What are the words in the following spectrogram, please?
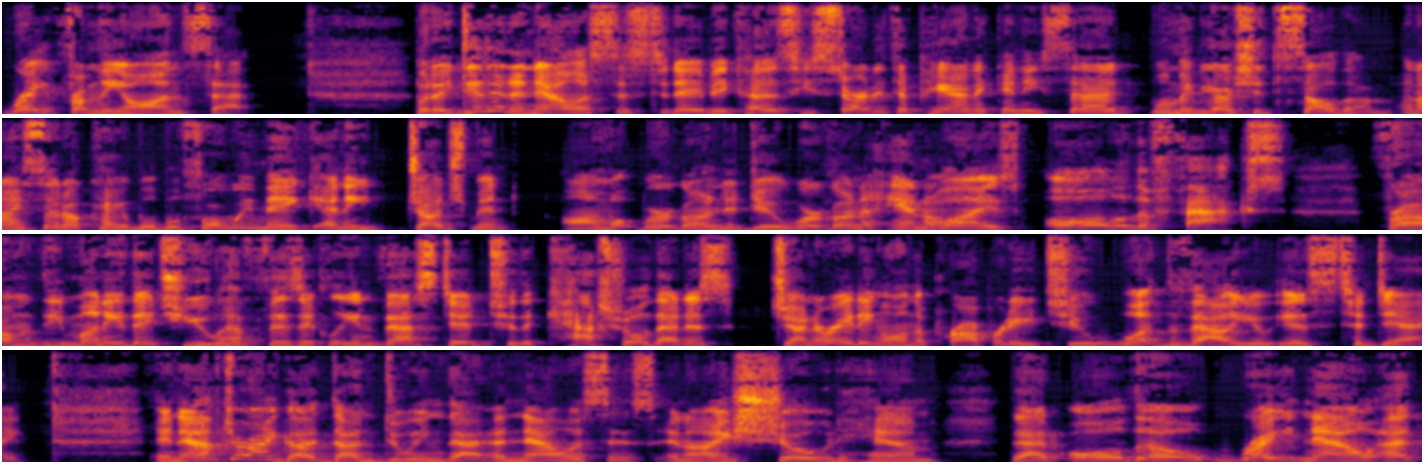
right from the onset. But I did an analysis today because he started to panic and he said, Well, maybe I should sell them. And I said, Okay, well, before we make any judgment on what we're going to do, we're going to analyze all of the facts from the money that you have physically invested to the cash flow that is generating on the property to what the value is today. And after I got done doing that analysis, and I showed him that although right now at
